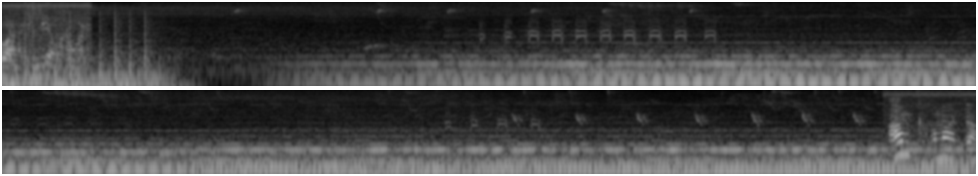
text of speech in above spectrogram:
Boy anakimbia mwanangu. Amka kamanda.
